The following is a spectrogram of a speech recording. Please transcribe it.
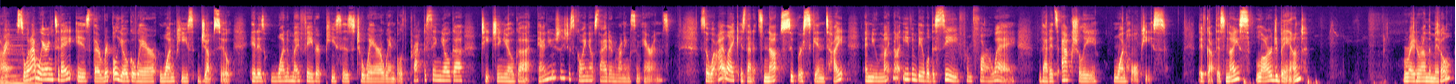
All right, so what I'm wearing today is the Ripple Yoga Wear one piece jumpsuit. It is one of my favorite pieces to wear when both practicing yoga, teaching yoga, and usually just going outside and running some errands. So what I like is that it's not super skin tight and you might not even be able to see from far away that it's actually one whole piece. They've got this nice large band right around the middle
